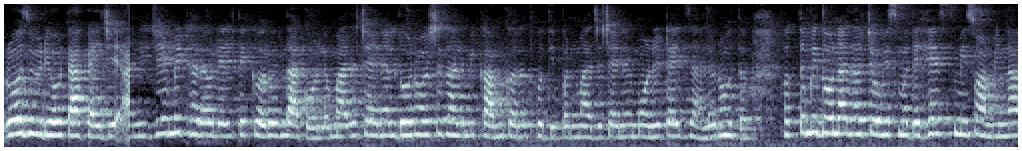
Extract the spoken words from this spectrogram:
रोज व्हिडिओ टाकायचे आणि जे मी ठरवलेलं ते करून दाखवलं. माझं चॅनल दोन वर्ष झालं मी काम करत होती पण माझं चॅनल मॉनिटाईज झालं नव्हतं. फक्त मी दोन हजार चोवीसमध्ये हेच मी स्वामींना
